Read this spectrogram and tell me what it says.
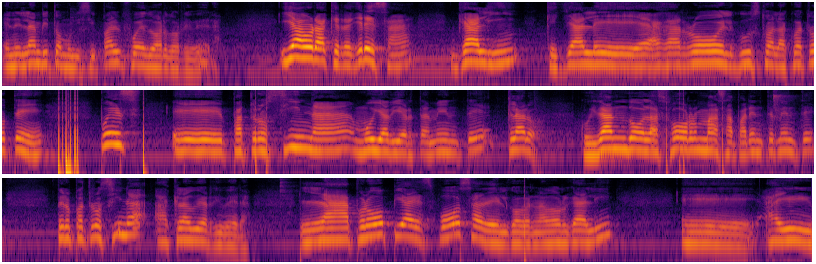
en el ámbito municipal fue Eduardo Rivera. Y ahora que regresa, Gali, que ya le agarró el gusto a la 4T, pues eh, patrocina muy abiertamente. Claro, cuidando las formas aparentemente, pero patrocina a Claudia Rivera. La propia esposa del gobernador Gali, eh, hay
